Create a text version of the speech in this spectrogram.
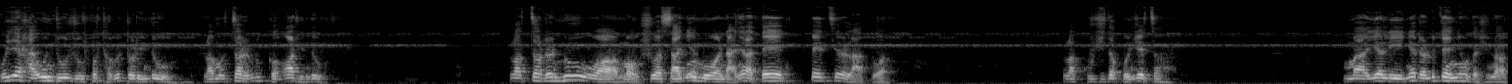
quý hai ôn tu dù bắt đầu lúc đến tu là một cho lúc có đến tu là cho đến nu và mỏng xua sáng như mùa đã như là tê tê chưa là tua là cú chỉ tao cuốn chết cho. Mà giờ lì nhớ là lúc chơi nhau tại sao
